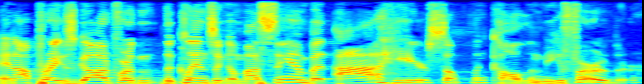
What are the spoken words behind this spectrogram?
and I praise God for the cleansing of my sin. But I hear something calling me further.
